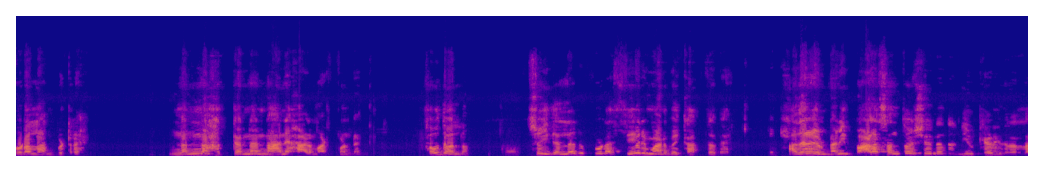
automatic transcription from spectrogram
ಕೊಡಲ್ಲ ಅನ್ಬಿಟ್ರೆ ನನ್ನ ಹಕ್ಕನ್ನ ನಾನೇ ಹಾಳು ಮಾಡ್ಕೊಂಡಂಗೆ. ಹೌದಲ್ಲ ಸೊ ಇದೆಲ್ಲರೂ ಕೂಡ ಸೇರಿ ಮಾಡ್ಬೇಕಾಗ್ತದೆ. ಆದ್ರೆ ನನಗೆ ಬಹಳ ಸಂತೋಷ ಏನಂದ್ರೆ ನೀವು ಕೇಳಿದ್ರಲ್ಲ.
